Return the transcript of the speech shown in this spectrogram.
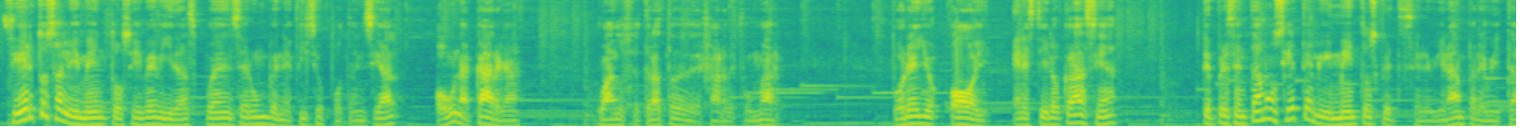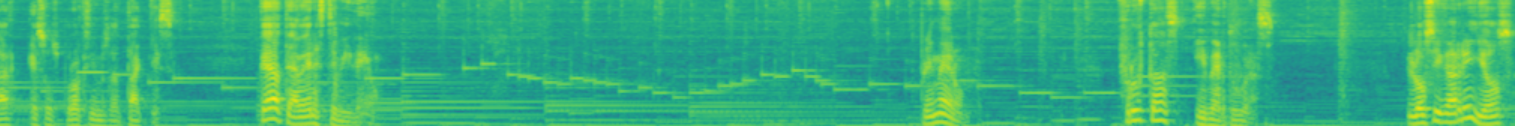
Ciertos alimentos y bebidas pueden ser un beneficio potencial o una carga cuando se trata de dejar de fumar. Por ello, hoy en Estilocracia te presentamos 7 alimentos que te servirán para evitar esos próximos ataques. Quédate a ver este video. Primero, frutas y verduras. Los cigarrillos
